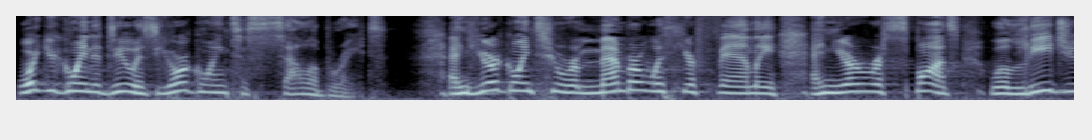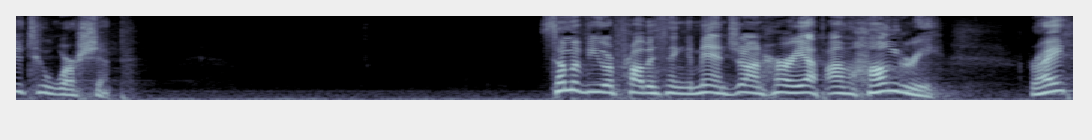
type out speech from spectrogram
What you're going to do is you're going to celebrate and you're going to remember with your family, and your response will lead you to worship. Some of you are probably thinking, man, John, hurry up. I'm hungry, right?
